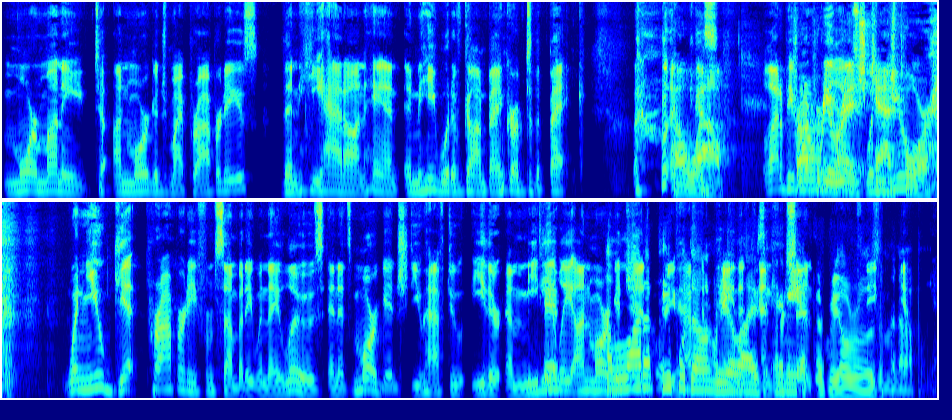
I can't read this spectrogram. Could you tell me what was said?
more money to unmortgage my properties than he had on hand, and he would have gone bankrupt to the bank. Oh, like, oh 'cause wow. A lot of people don't realize rich, when cash you- poor. when you get property from somebody when they lose and it's mortgaged, you have to either immediately a unmortgage lot it of or you people don't realize any of the real rules fee. of Yeah. Monopoly.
